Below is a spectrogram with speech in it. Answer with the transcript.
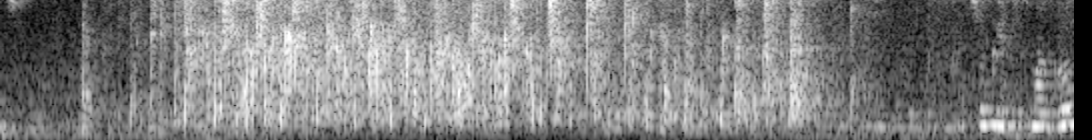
Ačiū. Ačiū kaip smagu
